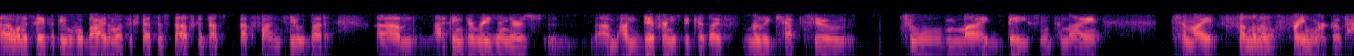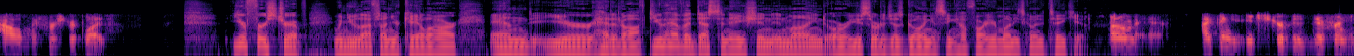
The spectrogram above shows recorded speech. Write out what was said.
I don't want to say it's the people who buy the most expensive stuff because that's that's fine too. But um, I think the reason there's I'm, I'm different is because I've really kept to to my base and to my to my fundamental framework of how my first trip was. Your first trip, when you left on your KLR and you're headed off, do you have a destination in mind, or are you sort of just going and seeing how far your money's going to take you? I think each trip is different.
